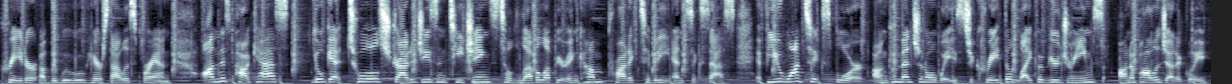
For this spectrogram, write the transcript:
creator of the Woo Woo Hairstylist brand. On this podcast, you'll get tools, strategies, and teachings to level up your income, productivity, and success. If you want to explore unconventional ways to create the life of your dreams unapologetically,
